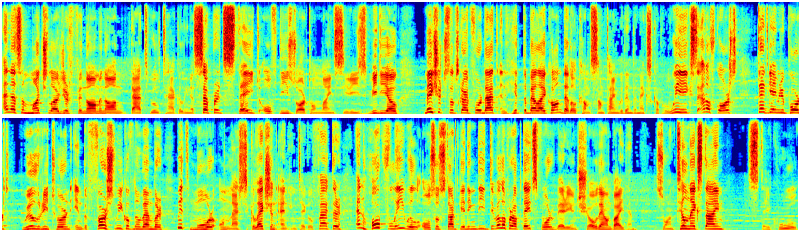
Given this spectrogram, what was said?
and that's a much larger phenomenon that we'll tackle in a separate State of the Sword Online series video. Make sure to subscribe for that and hit the bell icon, that'll come sometime within the next couple weeks. And of course, Dead Game Report will return in the first week of November with more on Last Recollection and Integral Factor, and hopefully we'll also start getting the developer updates for Variant Showdown by then. So until next time, stay cool.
